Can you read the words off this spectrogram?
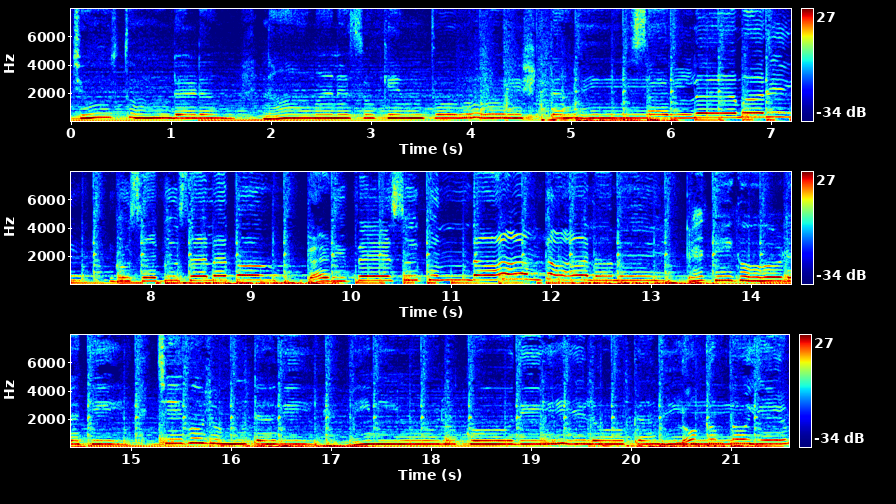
చూస్తుండడం నా మనసుకెంతో ఇష్టమే. సర్లే మరి గుసగుసలతో గడిపేసుకుందాం కాలమే. ప్రతి గోడకి చెవులుంటవి లోకంతో ఏం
